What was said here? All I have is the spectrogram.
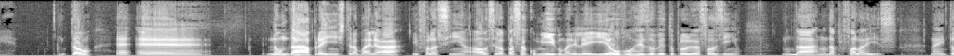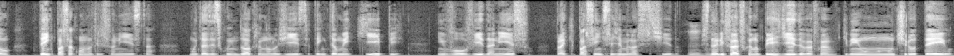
É. Então, é, é, não dá para a gente trabalhar e falar assim, ah, você vai passar comigo, Marilei, e eu vou resolver o teu problema sozinho. Não dá, não dá para falar isso. Né? Então, tem que passar com um nutricionista, muitas vezes com um endocrinologista, tem que ter uma equipe envolvida nisso para que o paciente seja melhor assistido. Uhum. Senão ele vai ficando perdido, vai ficando que nem um, um tiroteio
